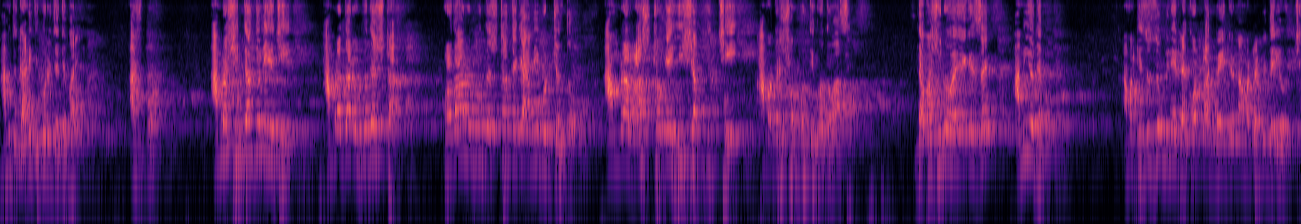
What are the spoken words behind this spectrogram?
আমি তো গাড়িতে করে যেতে পারি। আসব। আমরা সিদ্ধান্ত নিয়েছি, আমরা তার উপদেষ্টা, প্রধান উপদেষ্টা থেকে আমি পর্যন্ত আমরা রাষ্ট্রকে হিসাব দিচ্ছি, আমাদের সম্পত্তি কত আছে। দেওয়া শুরু হয়ে গেছে, আমিও দেব। আমার কিছু জমিনের রেকর্ড লাগবে, এই জন্য আমারটা একটু দেরি হচ্ছে।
